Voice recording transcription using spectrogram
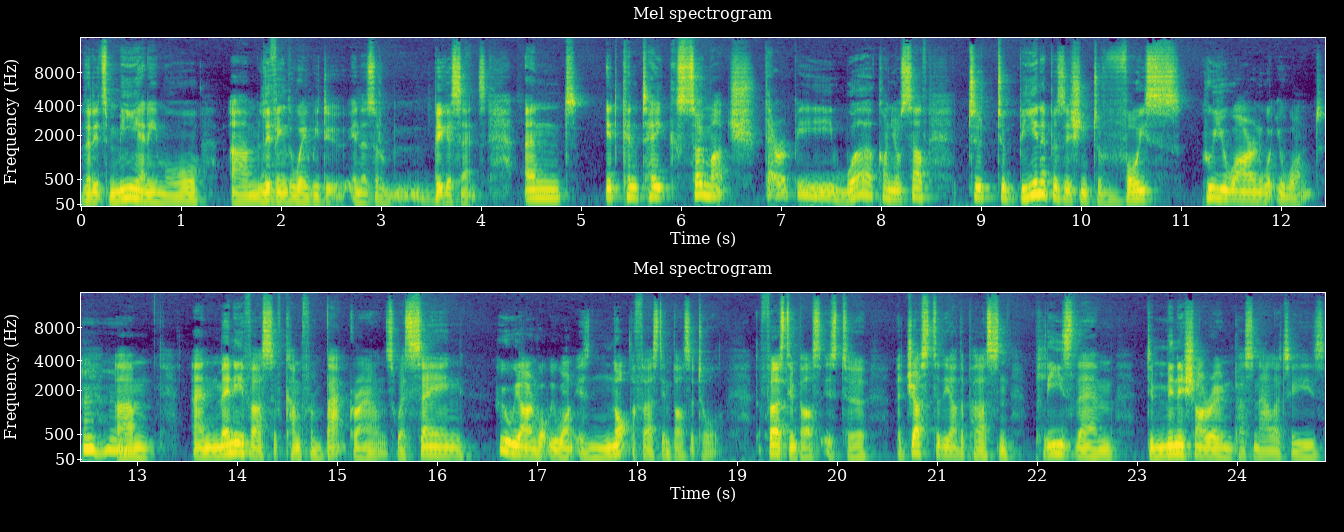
that it's me anymore um, living the way we do in a sort of bigger sense. And it can take so much therapy, work on yourself to, to be in a position to voice who you are and what you want. Mm-hmm. Um, and many of us have come from backgrounds where saying, who we are and what we want is not the first impulse at all. The first impulse is to adjust to the other person, please them, diminish our own personalities,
